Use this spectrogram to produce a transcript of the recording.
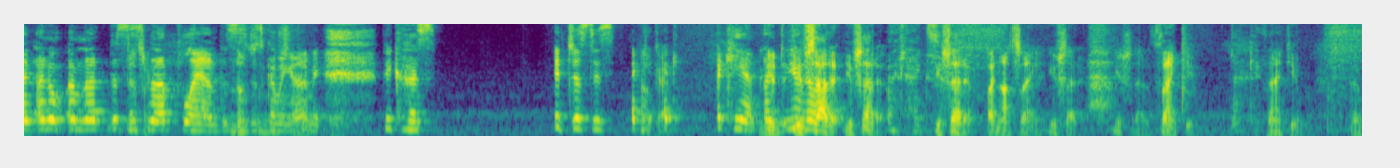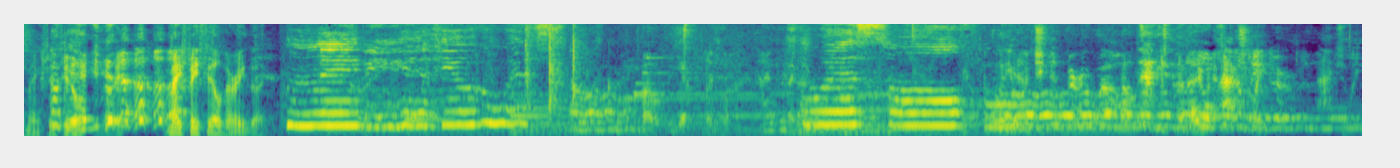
and I, I don't. I'm not. This That's is okay. not planned. This No, is just coming out of me, because it just is. I, ca- I, Okay. I can't. You, know- said it. You've said it. Oh, thanks. You said it by not saying it. You said it. You said it. Thank you. Thank you. Thank you. That makes me Okay. feel very. makes me feel very good. actually- actually.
